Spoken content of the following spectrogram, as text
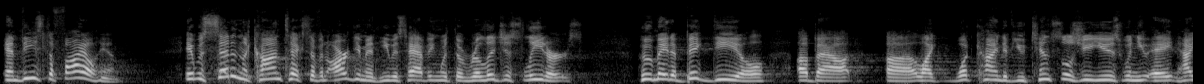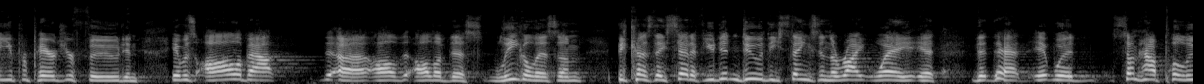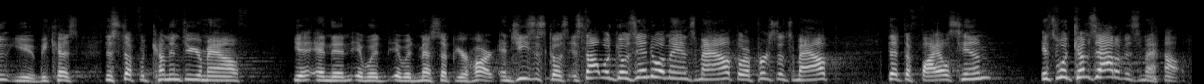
and these defile him. It was said in the context of an argument he was having with the religious leaders who made a big deal about uh, like what kind of utensils you used when you ate, how you prepared your food, and it was all about uh, all, all of this legalism because they said if you didn't do these things in the right way, it, that, that it would somehow pollute you because this stuff would come in through your mouth yeah, and then it would, it would mess up your heart. And Jesus goes, It's not what goes into a man's mouth or a person's mouth that defiles him, it's what comes out of his mouth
